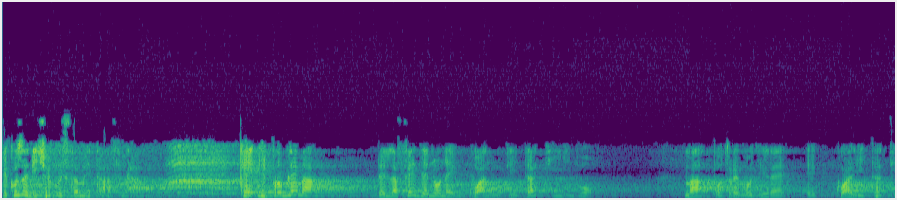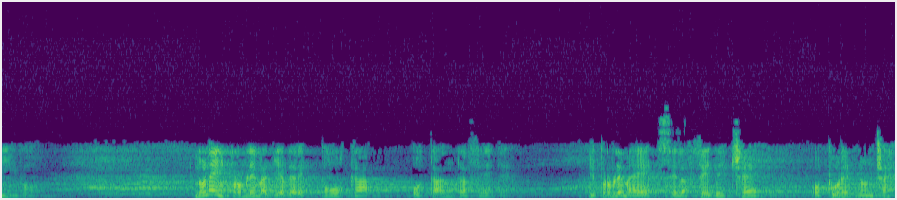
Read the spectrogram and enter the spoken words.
Che cosa dice questa metafora? Che il problema della fede non è quantitativo, ma potremmo dire è qualitativo. Non è il problema di avere poca o tanta fede, il problema è se la fede c'è oppure non c'è.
